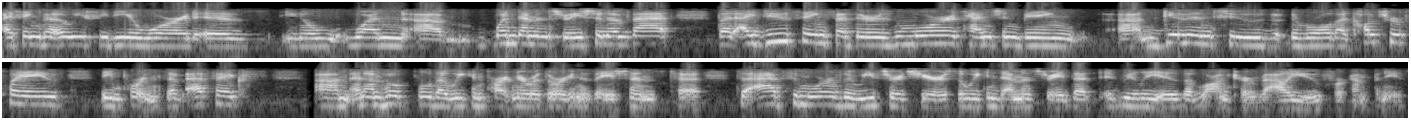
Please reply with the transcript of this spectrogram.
I think the OECD award is, you know, one um, one demonstration of that. But I do think that there is more attention being um, given to the, the, role that culture plays, the importance of ethics, um, and I'm hopeful that we can partner with organizations to, to add some more of the research here so we can demonstrate that it really is of long-term value for companies.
